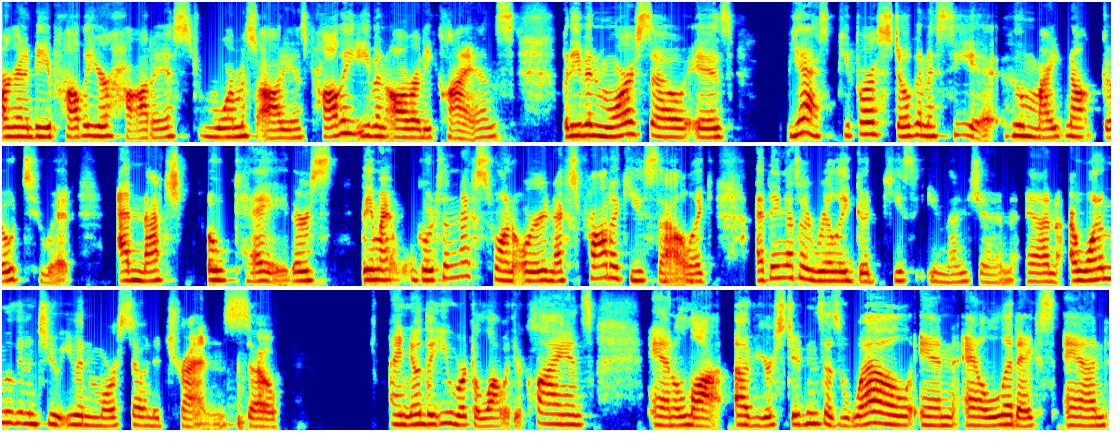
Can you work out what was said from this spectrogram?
are going to be probably your hottest, warmest audience, probably even already clients. But even more so is yes, people are still going to see it who might not go to it. And that's okay. There's they might go to the next one or your next product you sell. Like I think that's a really good piece that you mentioned. And I want to move into even more so into trends. So I know that you work a lot with your clients and a lot of your students as well in analytics and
